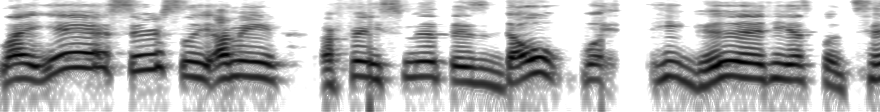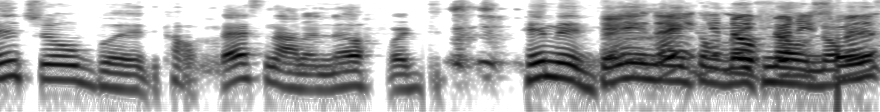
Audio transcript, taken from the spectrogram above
like, yeah, seriously. I mean, Finney Smith is dope, but he good. He has potential, but that's not enough for him and Dame. They, they ain't gonna make no, no noise.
